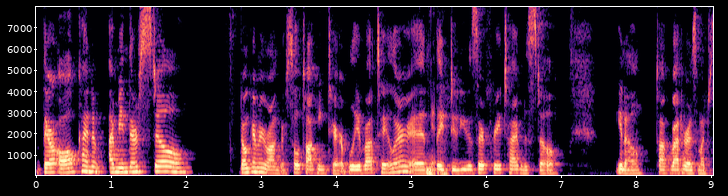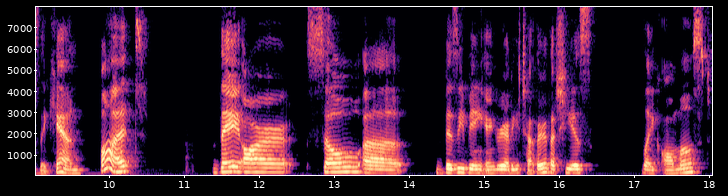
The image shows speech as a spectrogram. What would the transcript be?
they're all kind of, I mean, they're still don't get me wrong, they're still talking terribly about Taylor and yeah. they do use their free time to still, you know, talk about her as much as they can. But they are so uh, busy being angry at each other that she is like almost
